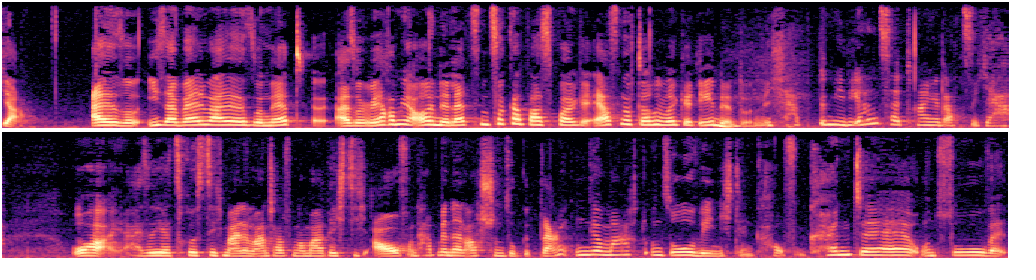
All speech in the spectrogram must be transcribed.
ja. Also Isabel war ja so nett. Also wir haben ja auch in der letzten Zuckerpass-Folge erst noch darüber geredet und ich habe irgendwie die ganze Zeit dran gedacht, so ja, oh, also jetzt rüste ich meine Mannschaft nochmal richtig auf und habe mir dann auch schon so Gedanken gemacht und so, wen ich denn kaufen könnte und so, weil,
